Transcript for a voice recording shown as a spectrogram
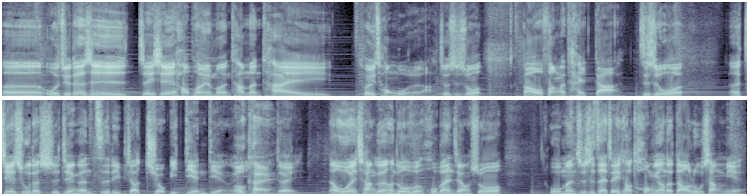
呃，我觉得是这些好朋友们，他们太推崇我了啦，就是说。把我放的太大，只是我呃接触的时间跟资历比较久一点点而已。OK，对，那我也常跟很多伙伴讲说，我们只是在这一条同样的道路上面，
